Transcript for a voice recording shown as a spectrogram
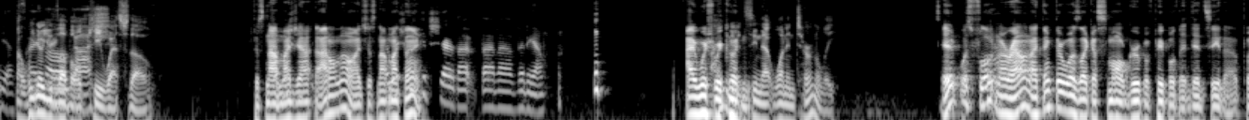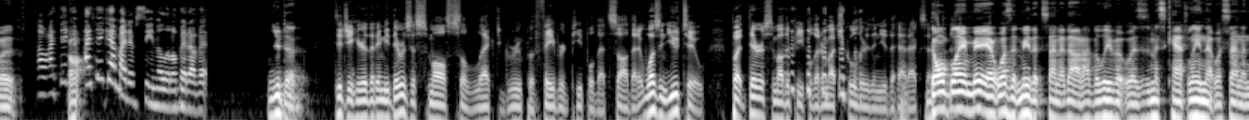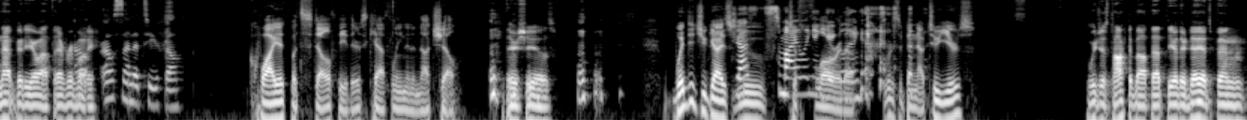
Yes. Oh, we I know you Oh, love old. Key West though. Just not my job. I don't know. It's just not I my wish we thing. could share that that uh, video. I wish we haven't couldn't. seen that one internally. It was floating around. I think there was like a small group of people that did see that, but Oh, I think Oh. I think I might have seen a little bit of it. you did. Did you hear that, Amy? There was a small select group of favored people that saw that. It wasn't you two, but there are some other people that are much cooler than you that had access. Don't to blame me. It wasn't me that sent it out. I believe it was Miss Kathleen that was sending that video out to everybody. I'll, I'll send it to you, Phil. Quiet but stealthy. There's Kathleen in a nutshell. There she is. When did you guys Just move smiling to and Florida? giggling. what has it been now? Two years? We just talked about that the other day. It's been.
